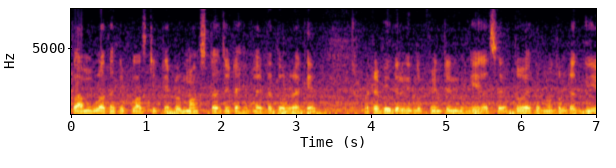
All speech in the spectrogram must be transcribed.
ক্লামগুলো থাকে প্লাস্টিক টাইপের মাস্কটা যেটা হেডলাইটটা ধরে রাখে ওটার ভিতরে কিন্তু ফেন্টেন ভেঙে গেছে। তো এখন নতুনটা দিয়ে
